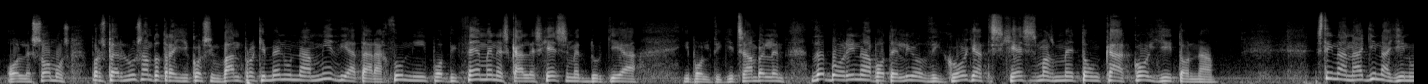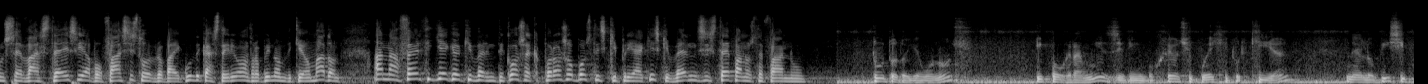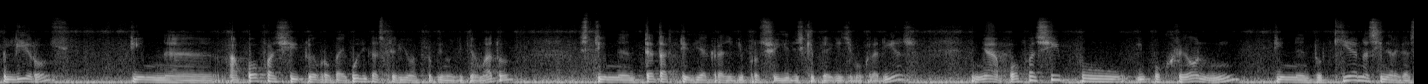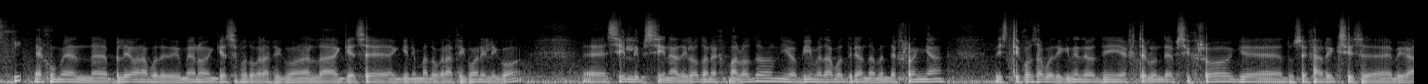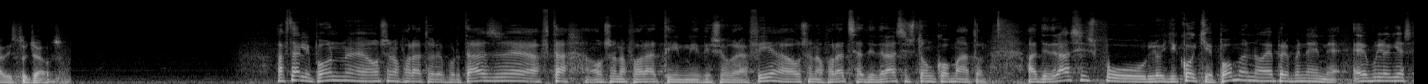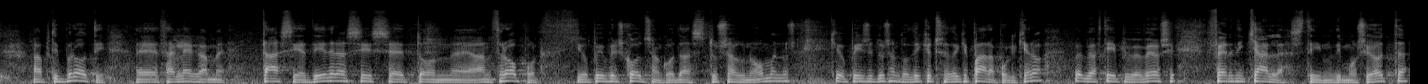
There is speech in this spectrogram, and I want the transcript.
Όλες όμως προσπερνούσαν το τραγικό συμβάν προκειμένου να μην διαταραχθούν οι υποτιθέμενες καλές σχέσεις με την Τουρκία. Η πολιτική Τσάμπερλεν δεν μπορεί να αποτελεί οδηγό για τις σχέσεις μας με τον κακό γείτονα στην ανάγκη να γίνουν σεβαστές οι αποφάσεις του Ευρωπαϊκού Δικαστηρίου Ανθρωπίνων Δικαιωμάτων, αναφέρθηκε και ο κυβερνητικός εκπρόσωπος της Κυπριακής Κυβέρνησης Στέφανο Στεφάνου. Τούτο το γεγονός υπογραμμίζει την υποχρέωση που έχει η Τουρκία να ελοπίσει πλήρως την ε, απόφαση του Ευρωπαϊκού Δικαστηρίου Ανθρωπίνων Δικαιωμάτων στην ε, τέταρτη διακρατική προσφυγή της Κυπριακής Δημοκρατίας μια απόφαση που υποχρεώνει την Τουρκία να συνεργαστεί. Έχουμε ε, πλέον αποδεδειγμένο και σε φωτογραφικό αλλά και σε κινηματογραφικό υλικό ε, σύλληψη αδειλώτων εχμαλώτων οι οποίοι μετά από 35 χρόνια δυστυχώς αποδεικνύεται ότι εκτελούνται ψυχρό και τους είχαν ρίξει σε πηγάδι στο Τζάος. Αυτά λοιπόν ε, όσον αφορά το ρεπορτάζ, ε, αυτά όσον αφορά την ειδησιογραφία, όσον αφορά τις αντιδράσεις των κομμάτων. Αντιδράσεις που λογικό και επόμενο έπρεπε να είναι εύλογες από την πρώτη, ε, θα λέγαμε, τάση αντίδρασης των ανθρώπων οι οποίοι βρισκόντουσαν κοντά στους αγνώμενους και οι οποίοι ζητούσαν το δίκαιο τους εδώ και πάρα πολύ καιρό. Βέβαια αυτή η επιβεβαίωση φέρνει κι άλλα στην δημοσιότητα.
